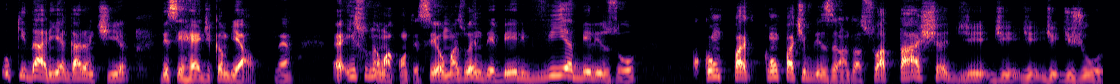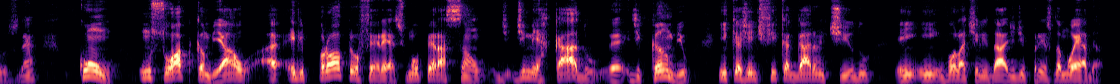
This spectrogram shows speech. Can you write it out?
o que daria garantia desse hedge cambial. Né? É, isso não aconteceu, mas o NDB ele viabilizou, compa- compatibilizando a sua taxa de, de, de, de- juros né, com um swap cambial, ele próprio oferece uma operação de, mercado, eh, de câmbio, em que a gente fica garantido em, em volatilidade de preço da moeda.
